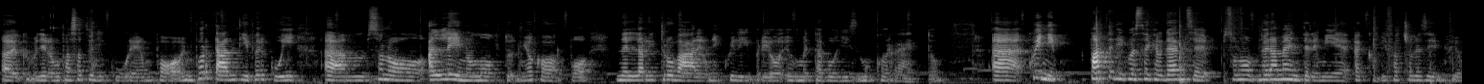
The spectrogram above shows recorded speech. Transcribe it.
uh, come dire, un passato di cure un po' importanti, per cui um, sono, alleno molto il mio corpo nel ritrovare un equilibrio e un metabolismo corretto. Uh, quindi parte di queste credenze sono veramente le mie, ecco vi faccio l'esempio,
